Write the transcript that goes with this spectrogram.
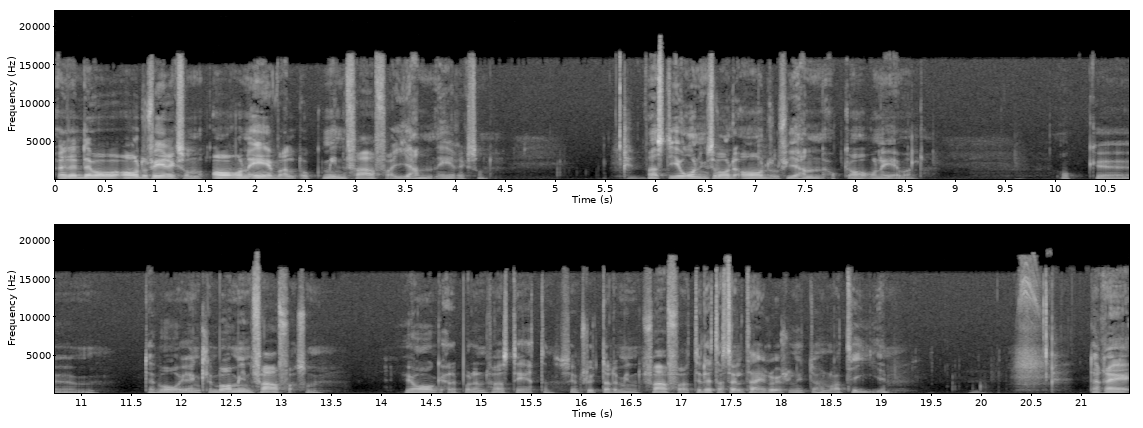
eller det var Adolf Eriksson, Aron Evald och min farfar Janne Eriksson. Mm. Fast i ordning så var det Adolf, Janne och Aron Evald. Och eh, det var egentligen bara min farfar som jagade på den fastigheten. Sen flyttade min farfar till detta stället här i Rösel 1910. Mm. Där är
